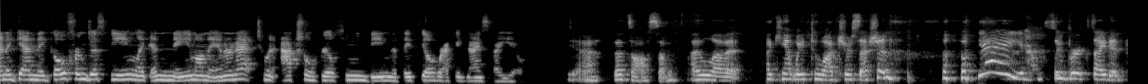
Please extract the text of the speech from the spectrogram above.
And again, they go from just being like a name on the internet to an actual real human being that they feel recognized by you. Yeah, that's awesome. I love it. I can't wait to watch your session. Yay! I'm super excited.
